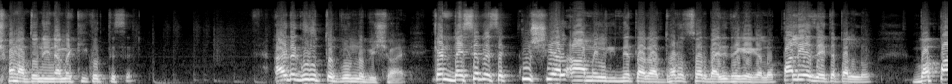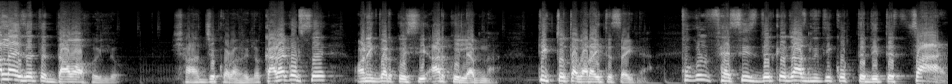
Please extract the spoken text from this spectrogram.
সনাতনী নামে কি করতেছে? আর একটা গুরুত্বপূর্ণ বিষয়, কেন বেছে বেছে ক্রুশিয়াল আওয়ামী লীগ নেতারা ধরসর বাইরে থেকে গেল, পালিয়ে যাইতে পারল বা পালায় যেতে দেওয়া হইল, সাহায্য করা হইল। কারা করছে? অনেকবার কইছি, আর কইলাম না। তিক্ততা বাড়াইতে চাই না। সকল ফ্যাসিস্টদেরকে রাজনীতি করতে দিতে চায়।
